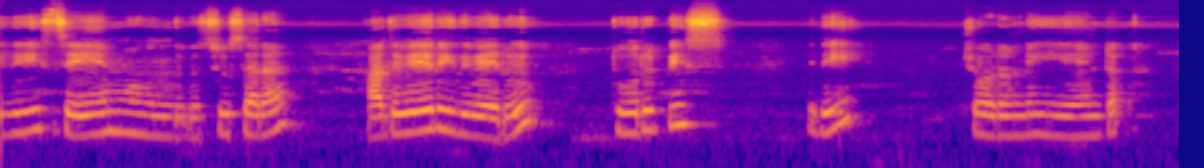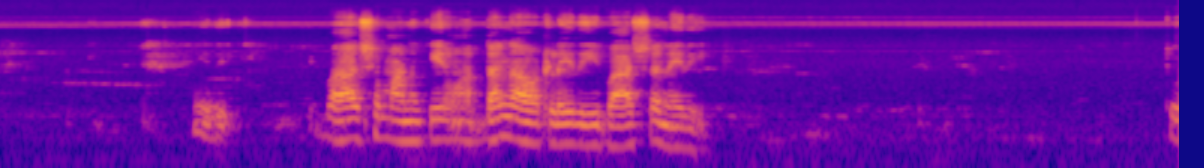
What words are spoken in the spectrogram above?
ఇది సేమ్ ఉంది చూసారా? అది వేరు ఇది వేరు. Two rupees. ఇది చూడండి ఏంటో. ఇది భాష మనకేం అర్థం కావట్లేదు ఈ భాష అనేది. Two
